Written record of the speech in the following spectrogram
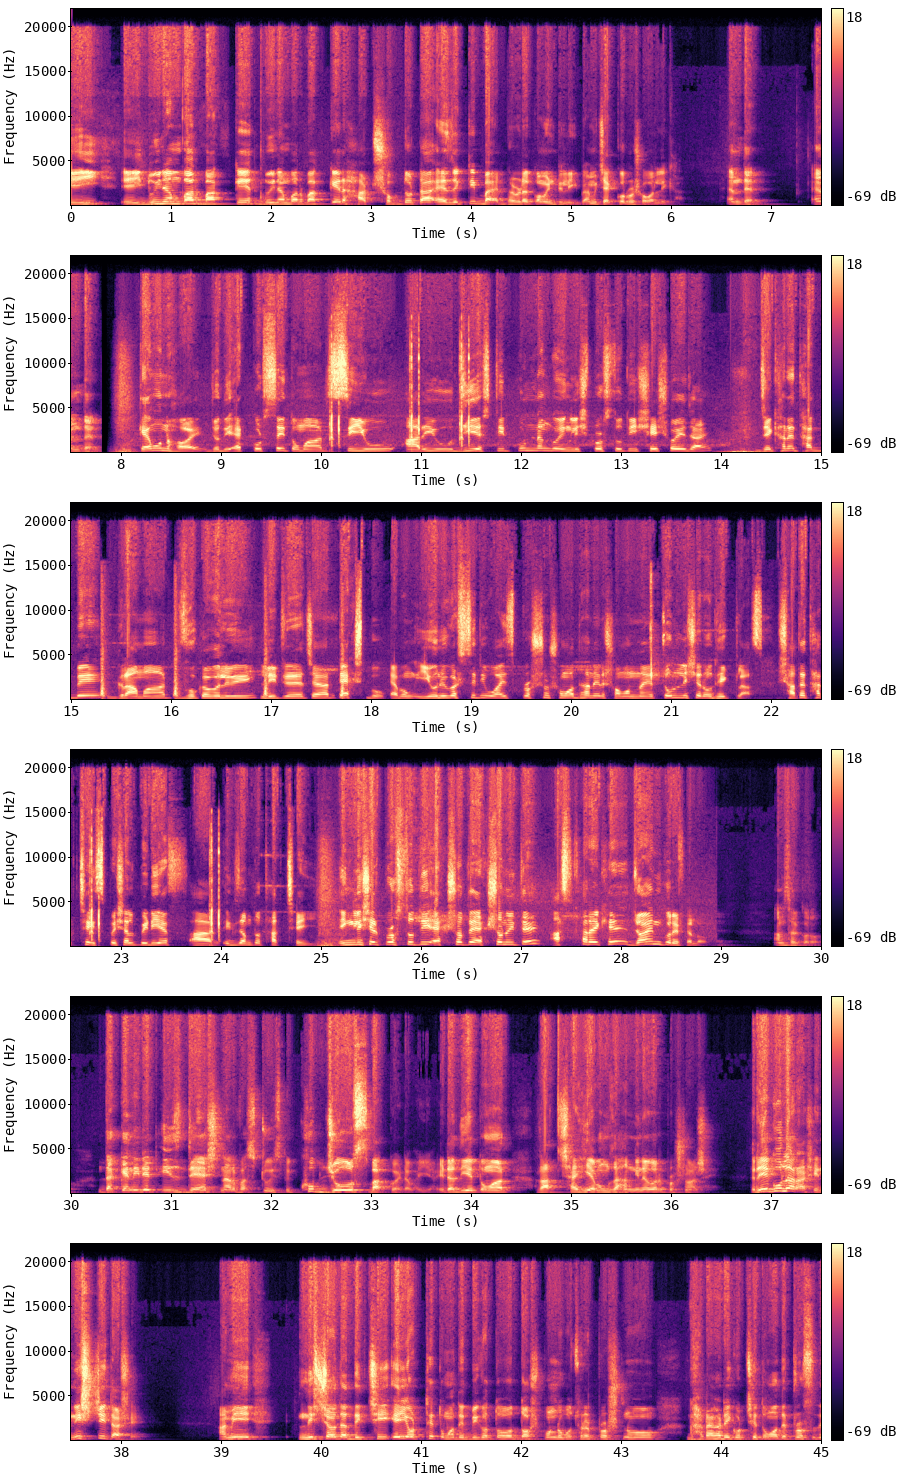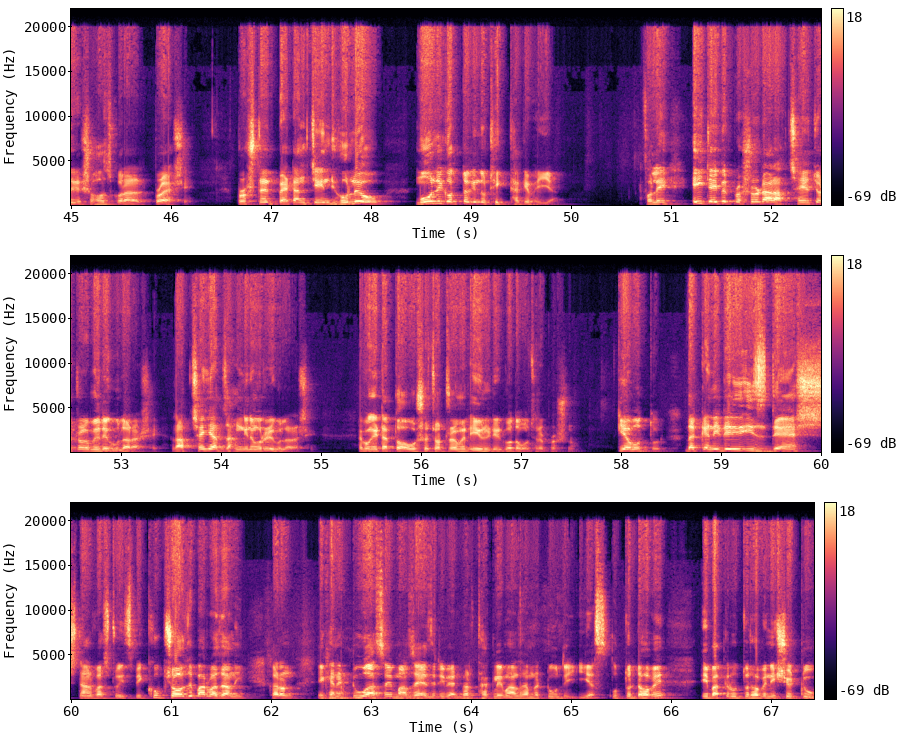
এই এই দুই নাম্বার বাক্যের, দুই নাম্বার বাক্যের হার্ড শব্দটা অ্যাজেক্টিভ বা অ্যাডভার্বটা কমেন্টে লিখবে, আমি চেক করব সবার লেখা। অ্যান্ড দেন অ্যান্ড দেন কেমন হয় যদি এক কোর্সেই তোমার সিইউ আর ইউ জিএসটির পূর্ণাঙ্গ ইংলিশ প্রস্তুতি শেষ হয়ে যায়? যেখানে থাকবে grammar vocabulary literature text book এবং ইউনিভার্সিটি ওয়াইজ প্রশ্ন সমাধানের সমন্বয়ে চল্লিশের অধিক ক্লাস সাথে থাকছে স্পেশাল পিডিএফ আর এক্সাম তো থাকছেই। ইংলিশের প্রস্তুতি একশোতে একশো নিতে আস্থা রেখে জয়েন করে ফেলো। আনসার করো। The candidate is dash nervous to speak খুব জোস বাক্য এটা ভাইয়া। এটা দিয়ে তোমার রাজশাহী এবং জাহাঙ্গীরনগরের প্রশ্ন আসে। রেগুলার আসে, নিশ্চিত আসে। আমি নিশ্চয়তা দিচ্ছি। এই অর্থে তোমাদের বিগত দশ পনেরো বছরের প্রশ্ন ঘাটাঘাটি করছে তোমাদের প্রস্তুতিকে সহজ করার প্রয়াসে। প্রশ্নের প্যাটার্ন চেঞ্জ হলেও মৌলিকত্ব কিন্তু ঠিক থাকে ভাইয়া। ফলে এই টাইপের প্রশ্নটা রাজশাহী চট্টগ্রামে রেগুলার আসে। রাজশাহী আর জাহাঙ্গীরনগরে রেগুলার আসে। এবং এটা তো অবশ্যই চট্টগ্রামের ইউনিটের গত বছরের প্রশ্ন। কি হবে উত্তর the candidate is dash nervous to speak খুব সহজে পারবা জানি। কারণ এখানে টু আছে, মাঝে অ্যাজিটিভ অ্যাডভার্ব থাকলে মাঝে আমরা টু দিই। ইয়েস উত্তরটা হবে, এই বাক্যের উত্তর হবে নিশ্চয়ই টু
